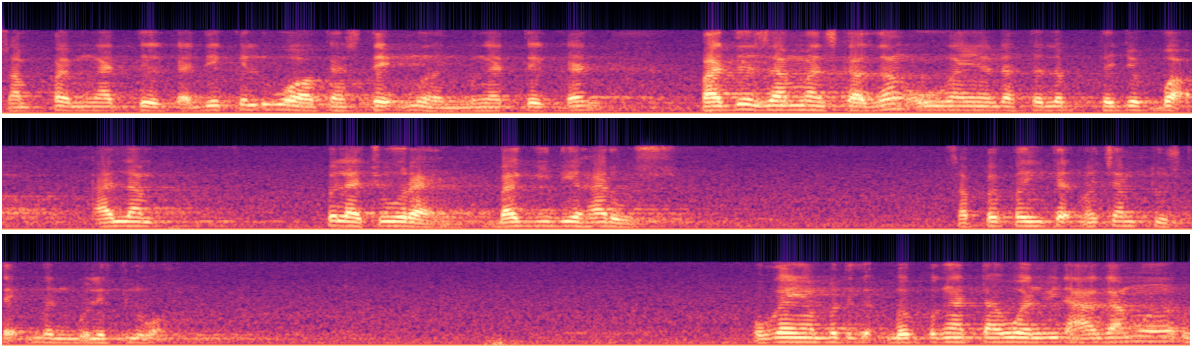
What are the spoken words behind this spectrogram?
Sampai mengatakan dia keluarkan statement mengatakan pada zaman sekarang orang yang dah terjebak alam pelacuran bagi dia harus sampai peringkat macam tu statement boleh keluar. Orang yang berpengetahuan bidang agama tu.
